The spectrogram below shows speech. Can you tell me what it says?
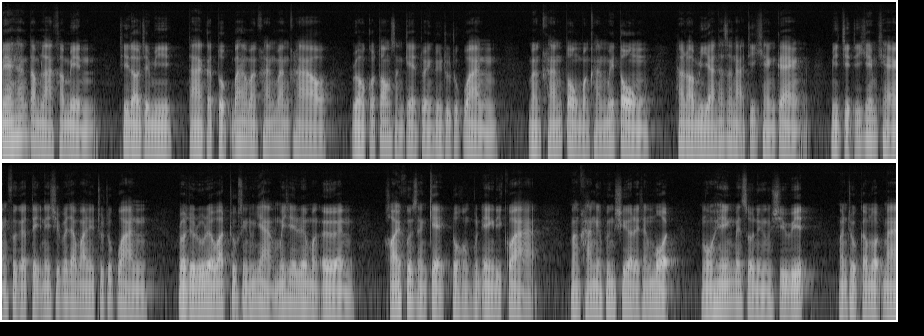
ม้ทั้งตำราคอมเมนต์ที่เราจะมีตากระตุกบ้างบางครั้งบางคราว เราก็ต้องสังเกตตัวเองทุกๆวัน บางครั้งตรงบางครั้งไม่ตรง ถ้าเรามียานทัศนะที่แข็งแกร่ง มีจิตที่เข้มแข็งฝึกติในชีวิตประจำวันในทุกๆวัน เราจะรู้เลยว่าทุกสิ่งทุกอย่างไม่ใช่เรื่องบังเอิญ ขอให้คุณสังเกตตัวของคุณเองดีกว่า บางครั้งอย่าเพิ่งเชื่อเลยทั้งหมด โง่เฮงเป็นส่วนหนึ่งของชีวิต มันถูกกาหนดมา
